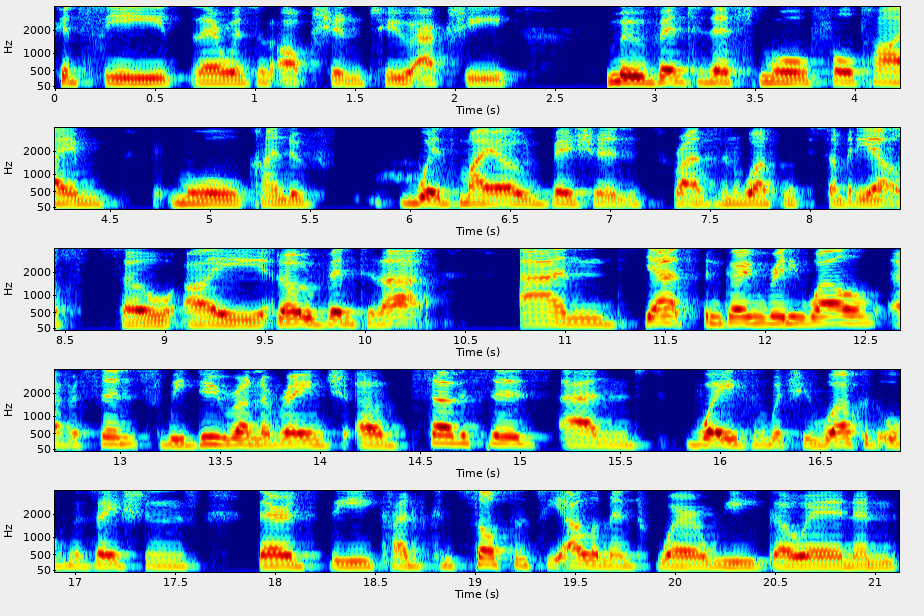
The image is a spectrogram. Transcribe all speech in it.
could see there was an option to actually move into this more full time, more kind of with my own vision rather than working for somebody else. So I dove into that and yeah, it's been going really well ever since. We do run a range of services and ways in which we work with organizations. There's the kind of consultancy element where we go in and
